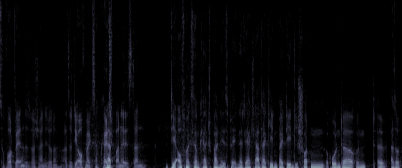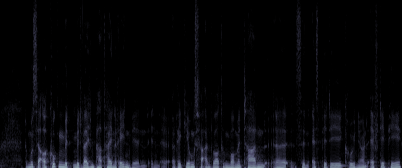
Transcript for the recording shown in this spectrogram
sofort beendet wahrscheinlich, oder? Also die Aufmerksamkeitsspanne ist dann. Die Aufmerksamkeitsspanne ist beendet. Ja klar, da gehen bei denen die Schotten runter und äh, also du musst ja auch gucken, mit, mit welchen Parteien reden wir. In, in äh, Regierungsverantwortung momentan äh, sind SPD, Grüne und FDP.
